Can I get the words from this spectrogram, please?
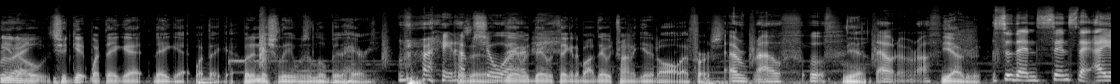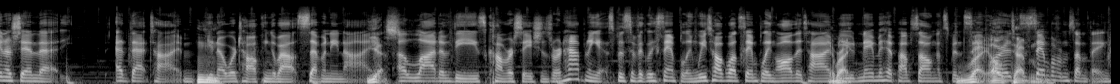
you know should get what they get, they get what they get. But initially, it was a little bit hairy. right? I'm Uh, sure. they were they were thinking about it. they were trying to get it all at first. Uh, oof, oof. Yeah. That would have been rough. Yeah, So then, since that, I understand that at that time, you know, we're talking about 79. Mm-hmm. Yes. A lot of these conversations weren't happening yet, specifically sampling. We talk about sampling all the time. Right. You name a hip hop song, it's been Right. sampled, Oh, or it's a definitely. sample from something.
